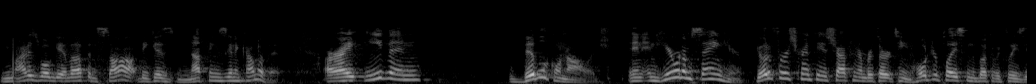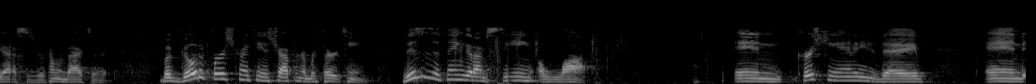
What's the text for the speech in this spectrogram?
You might as well give up and stop because nothing's going to come of it. All right? Even biblical knowledge. And, and hear what I'm saying here. Go to 1 Corinthians chapter number 13. Hold your place in the book of Ecclesiastes. We're coming back to it. But go to 1 Corinthians chapter number 13. This is a thing that I'm seeing a lot in Christianity today, and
